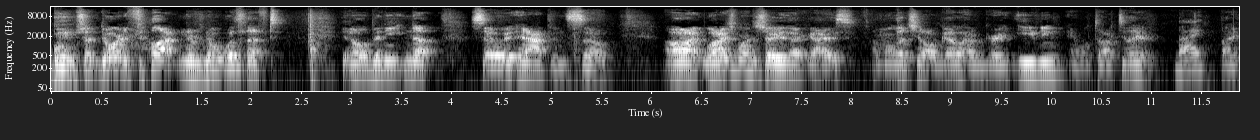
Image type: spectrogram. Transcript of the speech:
boom, shut the door and it fell out, and there was no wood left. It all been eaten up. So it happens. So, all right. Well, I just wanted to show you that, guys. I'm gonna let y'all go. Have a great evening, and we'll talk to you later. Bye. Bye.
